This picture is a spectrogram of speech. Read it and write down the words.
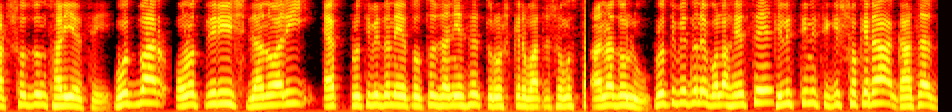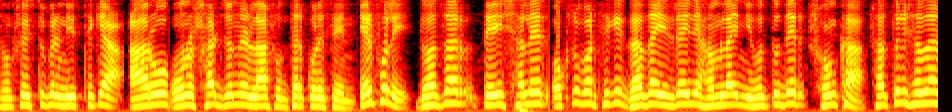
আটশো জন ছাড়িয়েছে। বুধবার উনত্রিশ জানুয়ারি এক প্রতিবেদনে এ তথ্য জানিয়েছে তুরস্কের বার্তা সংস্থা আনাদলু। প্রতিবেদনে বলা হয়েছে, ফিলিস্তিনি চিকিৎসকেরা গাজার ধ্বংসস্তূপের নিচ থেকে আরও উনষাট জনের লাশ উদ্ধার করেছেন। এর ফলে দু হাজার তেইশ সালের অক্টোবর থেকে গাজা ইসরায়েলি হামলায় নিহতদের সংখ্যা সাতচল্লিশ হাজার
